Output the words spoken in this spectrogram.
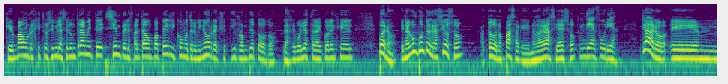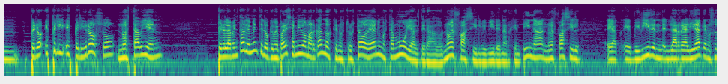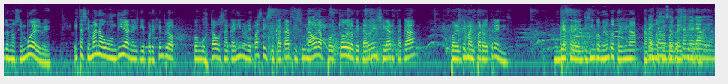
que va a un registro civil a hacer un trámite, siempre le faltaba un papel y cómo terminó, reaccionó y rompió todo. Las revolvió hasta el alcohol en gel. Bueno, en algún punto es gracioso, a todos nos pasa que nos da gracia eso. Un día de furia. Claro, eh, pero es, peli- es peligroso, no está bien, pero lamentablemente lo que me parece a mí va marcando es que nuestro estado de ánimo está muy alterado. No es fácil vivir en Argentina, no es fácil eh, eh, vivir en, la realidad que a nosotros nos envuelve. Esta semana hubo un día en el que, por ejemplo, con Gustavo Sacañino le pasa y se catarsis una hora por todo lo que tardé en llegar hasta acá por el tema del paro de trenes. Un viaje de 25 minutos termina Ahí tardando estamos 55. escuchando el audio.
